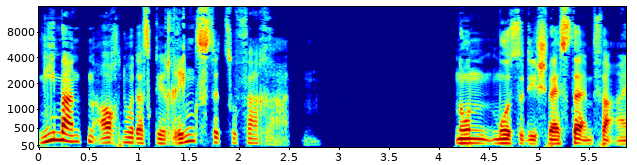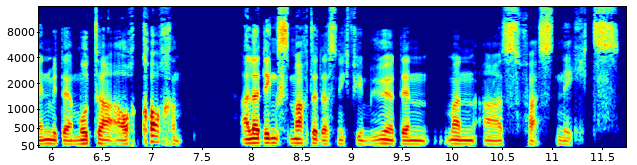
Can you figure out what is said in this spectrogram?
niemanden auch nur das geringste zu verraten. Nun musste die Schwester im Verein mit der Mutter auch kochen. Allerdings machte das nicht viel Mühe, denn man aß fast nichts.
